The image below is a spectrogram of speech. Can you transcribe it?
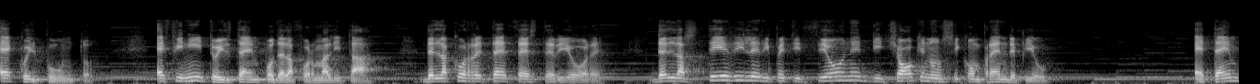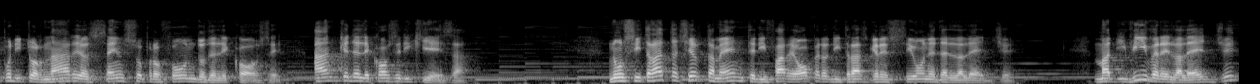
Ecco il punto. È finito il tempo della formalità, della correttezza esteriore, della sterile ripetizione di ciò che non si comprende più. È tempo di tornare al senso profondo delle cose, anche delle cose di Chiesa. Non si tratta certamente di fare opera di trasgressione della legge, ma di vivere la legge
